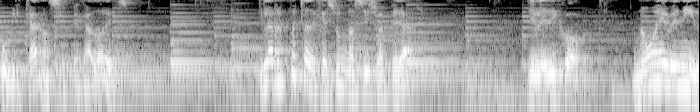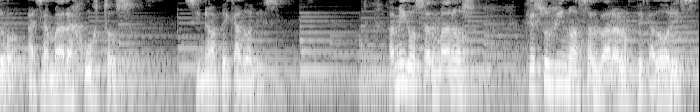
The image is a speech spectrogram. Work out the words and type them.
publicanos y pecadores? Y la respuesta de Jesús nos hizo esperar. Y Él le dijo, no he venido a llamar a justos, sino a pecadores. Amigos, hermanos, Jesús vino a salvar a los pecadores,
